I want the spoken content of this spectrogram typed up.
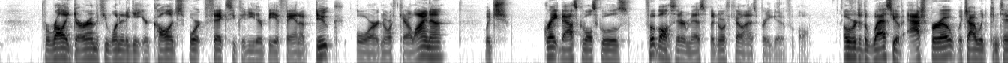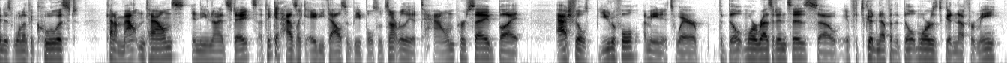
For Raleigh Durham, if you wanted to get your college sport fix, you could either be a fan of Duke or North Carolina, which great basketball schools. Football's hit or miss, but North Carolina's pretty good at football. Over to the west, you have Asheboro, which I would contend is one of the coolest kind of mountain towns in the United States. I think it has like 80,000 people, so it's not really a town per se, but Asheville's beautiful. I mean, it's where the Biltmore residences. so if it's good enough for the Biltmores, it's good enough for me.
